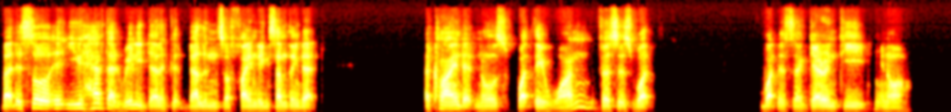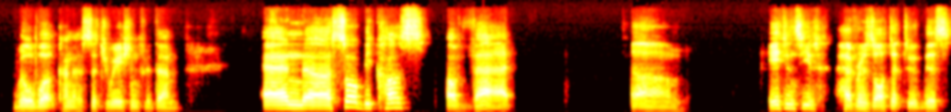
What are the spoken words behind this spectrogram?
But it's so it, you have that really delicate balance of finding something that a client that knows what they want versus what what is a guaranteed you know will work kind of situation for them. And uh, so because of that um, agencies have resorted to this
